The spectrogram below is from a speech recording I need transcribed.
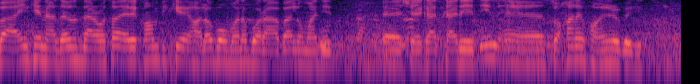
و اینکه نظرتون در رابطه الکامپی که حالا به عنوان بار اول اومدید شرکت کردید این سخن پایانی رو بگید.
